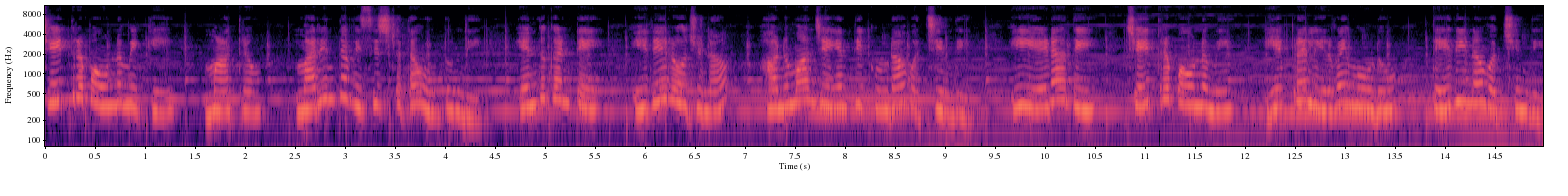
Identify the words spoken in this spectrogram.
చైత్ర పౌర్ణమికి మాత్రం మరింత విశిష్టత ఉంటుంది. ఎందుకంటే ఇదే రోజున హనుమాన్ జయంతి కూడా వచ్చింది. ఈ ఏడాది చైత్ర పౌర్ణమి ఏప్రిల్ ఇరవై మూడు తేదీన వచ్చింది.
